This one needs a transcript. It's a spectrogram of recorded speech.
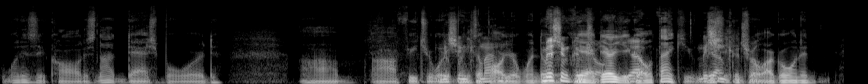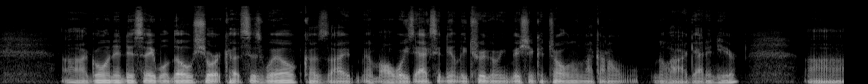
what is it called? It's not dashboard. Um, uh, feature where Mission it brings up all your windows. Mission Yeah, there you Yep. go. Thank you. Mission control. I go in and uh, go in and disable those shortcuts as well because I am always accidentally triggering mission control. I'm like I don't know how I got in here. Uh,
